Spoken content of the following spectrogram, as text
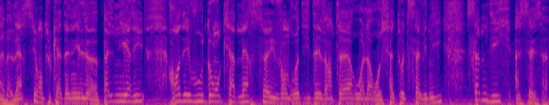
Eh ben merci en tout cas Daniel Palmieri. Rendez-vous donc à Merceuil vendredi dès 20h ou alors au château de Savigny samedi à 16h.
